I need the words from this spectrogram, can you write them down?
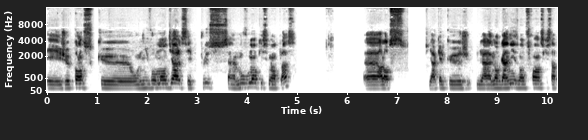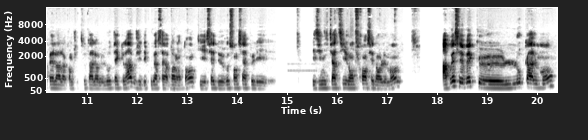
et je pense que au niveau mondial, c'est plus un mouvement qui se met en place. Euh, alors, il y a quelques, il y a un organisme en France qui s'appelle, comme je disais tout à l'heure, le Low Tech Lab. J'ai découvert ça il n'y a pas longtemps, qui essaie de recenser un peu les, initiatives en France et dans le monde. Après, c'est vrai que localement,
